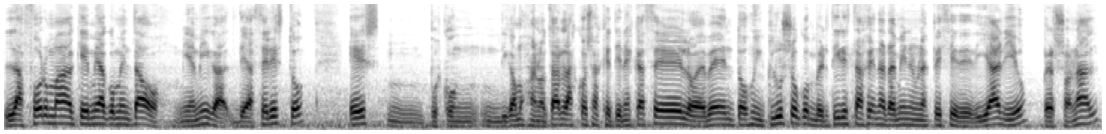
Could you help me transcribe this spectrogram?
la forma que me ha comentado mi amiga de hacer esto es, mm, pues con, digamos, anotar las cosas que tienes que hacer, los eventos, o incluso convertir esta agenda también en una especie de diario personal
